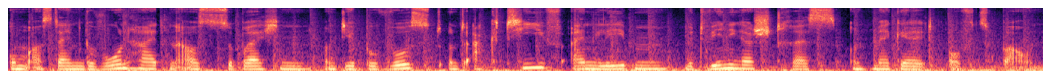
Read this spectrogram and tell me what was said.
um aus deinen Gewohnheiten auszubrechen und dir bewusst und aktiv ein Leben mit weniger Stress und mehr Geld aufzubauen.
